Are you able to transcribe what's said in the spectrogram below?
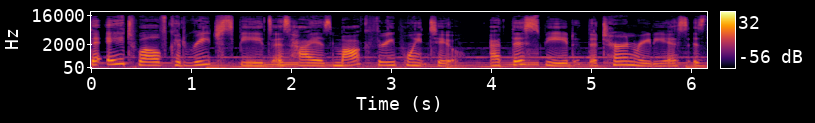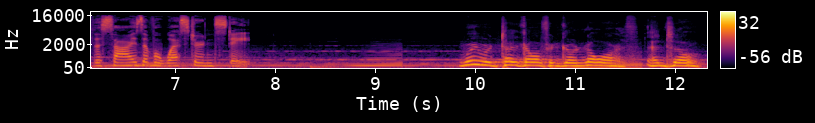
The A 12 could reach speeds as high as Mach 3.2. At this speed, the turn radius is the size of a western state. We would take off and go north, and so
